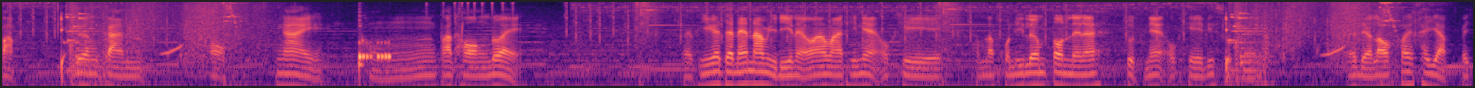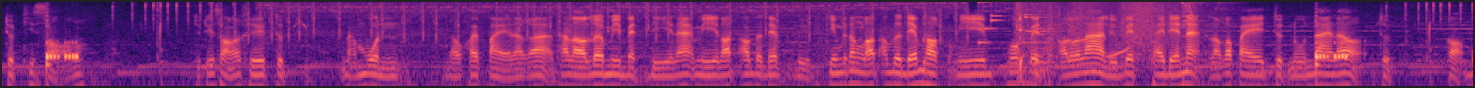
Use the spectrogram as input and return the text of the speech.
ปรับเรื่องการออกง่ายของปลาทองด้วย แต่พี่ก็จะแนะนำอยู่ดีแหละว่ามาที่เนี่ยโอเคสำหรับคนที่เริ่มต้นเลยนะ จุดเนี้ยโอเคที่สุดเลย แล้วเดี๋ยวเราค่อยขยับไปจุดที่สอง จุดที่สองก็คือจุดน้ำวน เราค่อยไปแล้วก็ถ้าเราเริ่มมีเบ็ดดีและมี Lot of the Depth หรือจริงไม่ต้อง Lot of the Depth หรอกมีพวกเบ็ดออโรราหรือเบ็ดไทเดนน่ะเราก็ไปจุดนู้นได้แล้วจุดเกาะโบ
